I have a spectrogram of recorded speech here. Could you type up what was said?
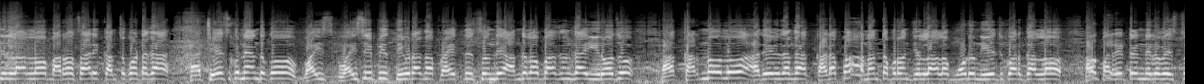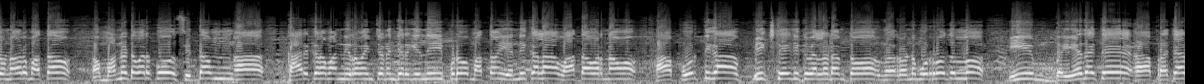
జిల్లాల్లో మరోసారి కంచుకోటగా చేసుకునేందుకు వైస్- వైసీపీ తీవ్రంగా ప్రయత్నిస్తుంది. అందులో భాగంగా ఈ రోజు ఆ, కర్నూలు అదేవిధంగా కడప అనంతపురం జిల్లాలో మూడు నియోజకవర్గాల్లో. పర్యటన నిర్వహిస్తున్నారు. మొత్తం మొన్నటి వరకు సిద్ధం కార్యక్రమాన్ని నిర్వహించడం జరిగింది. ఇప్పుడు మొత్తం ఎన్నికల వాతావరణం పూర్తిగా పీక్ స్టేజ్కి వెళ్ళడంతో రెండు మూడు రోజుల్లో ఈ ఏదైతే ప్రచార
